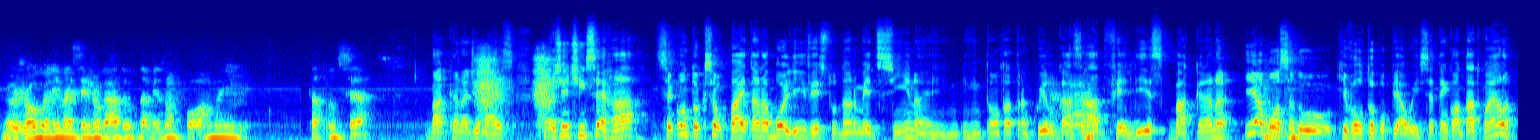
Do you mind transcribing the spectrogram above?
meu jogo ali vai ser jogado da mesma forma e tá tudo certo. Bacana demais. Pra gente encerrar, você contou que seu pai tá na Bolívia estudando medicina, então tá tranquilo, casado, feliz, bacana. E a moça do que voltou pro Piauí, você tem contato com ela?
